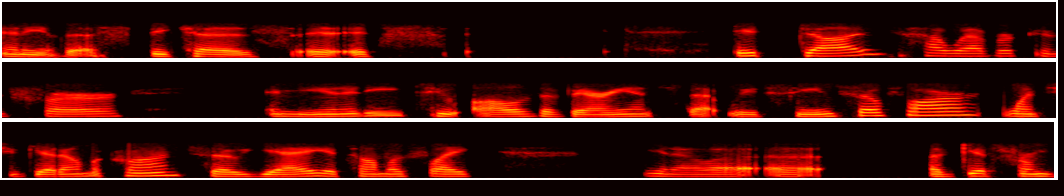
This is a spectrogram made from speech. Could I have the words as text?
Any of this because it, it's it does, however, confer immunity to all of the variants that we've seen so far once you get Omicron. So, yay, it's almost like, you know, a, a, a gift from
